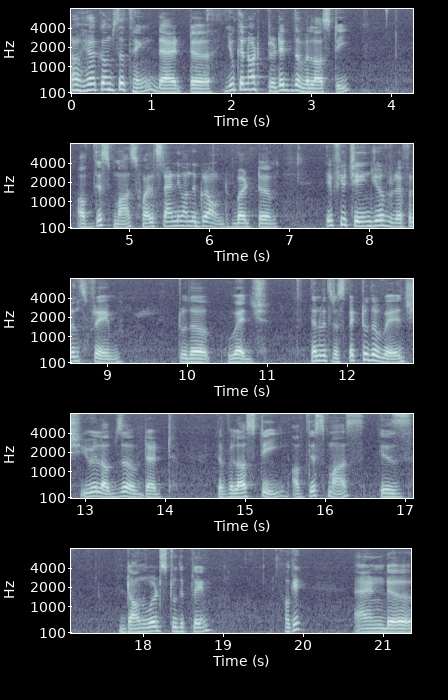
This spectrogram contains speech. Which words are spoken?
now here comes the thing that uh, you cannot predict the velocity of this mass while standing on the ground. But uh, if you change your reference frame to the wedge then with respect to the wedge you will observe that the velocity of this mass is downwards to the plane okay? And uh,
